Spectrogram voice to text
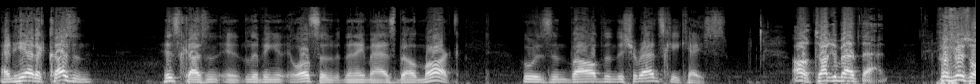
and he had a cousin, his cousin, in, living in, also with the name Azbel Mark, who was involved in the Sharansky case. oh, talk about that. But first of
